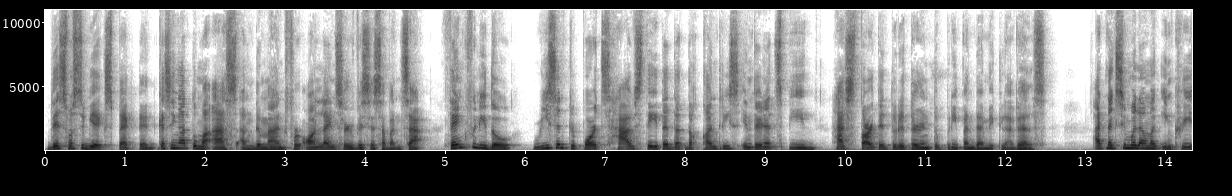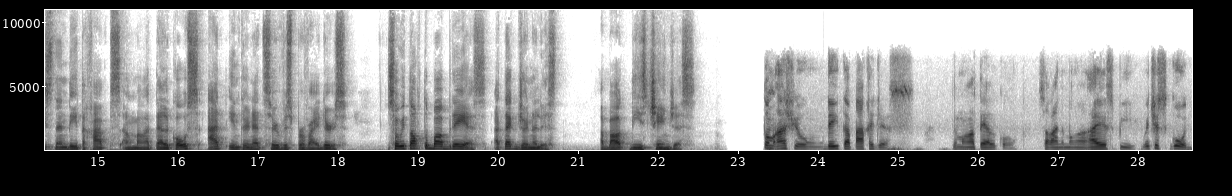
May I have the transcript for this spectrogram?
This was to be expected kasi nga tumaas ang demand for online services sa bansa. Thankfully though, recent reports have stated that the country's internet speed has started to return to pre-pandemic levels. At nagsimulang mag-increase ng data caps ang mga telcos at internet service providers. So we talked to Bob Reyes, a tech journalist, about these changes. Tumaas yung data packages ng mga telco saka ng mga ISP, which is good.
